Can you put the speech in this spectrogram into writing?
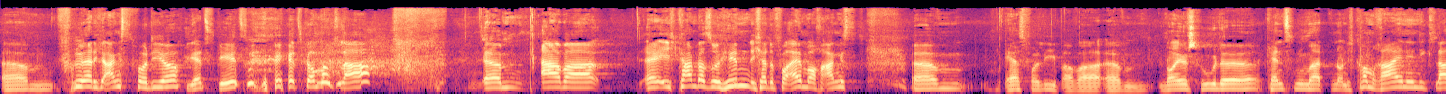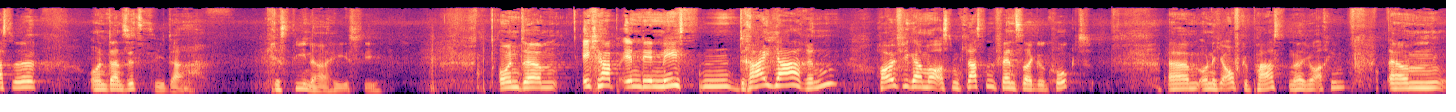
Ähm, früher hatte ich Angst vor dir, jetzt geht's, jetzt kommen wir klar. Ähm, aber äh, ich kam da so hin, ich hatte vor allem auch Angst. Ähm, er ist voll lieb, aber ähm, neue Schule, kennst niemanden. Und ich komme rein in die Klasse und dann sitzt sie da. Christina hieß sie. Und ähm, ich habe in den nächsten drei Jahren häufiger mal aus dem Klassenfenster geguckt ähm, und nicht aufgepasst, ne, Joachim, ähm,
